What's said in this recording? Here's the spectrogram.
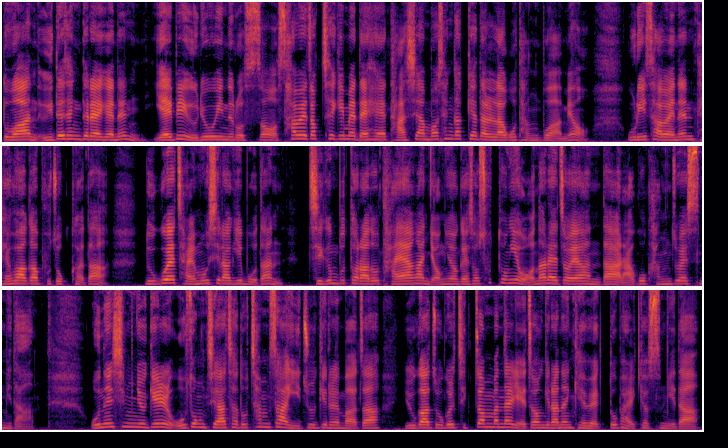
또한 의대생들에게는 예비 의료인으로서 사회적 책임에 대해 다시 한번 생각해 달라고 당부하며 우리 사회는 대화가 부족하다. 누구의 잘못이라기보단 지금부터라도 다양한 영역에서 소통이 원활해져야 한다라고 강조했습니다. 오는 16일 오송 지하차도 참사 2주기를 맞아 유가족을 직접 만날 예정이라는 계획도 밝혔습니다.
